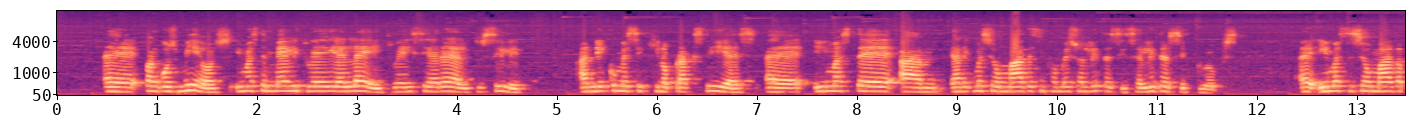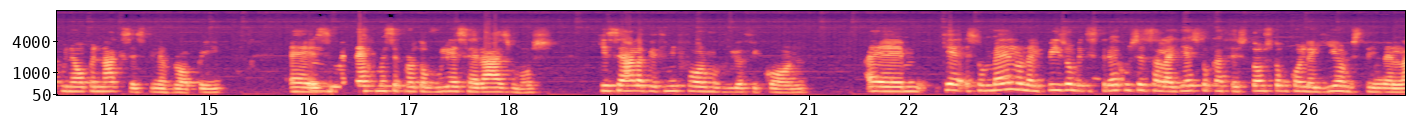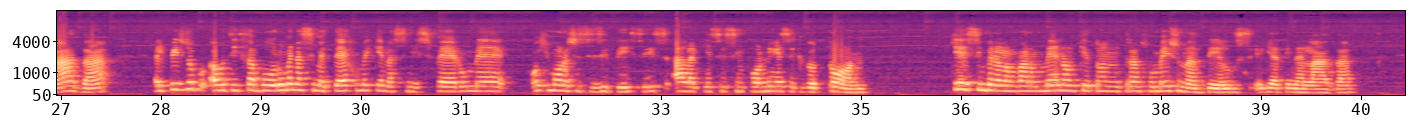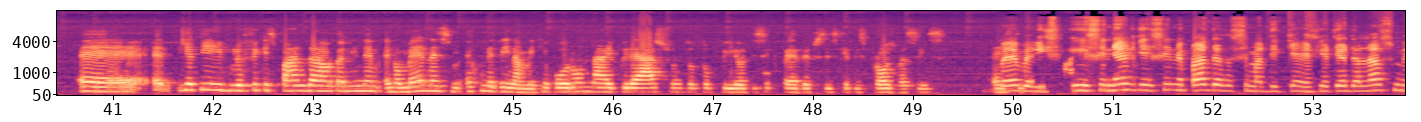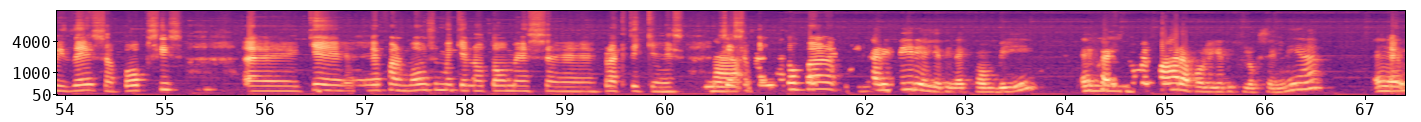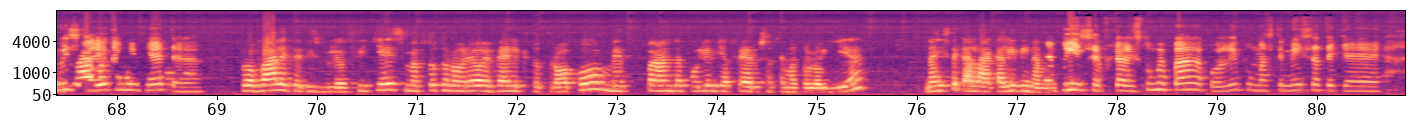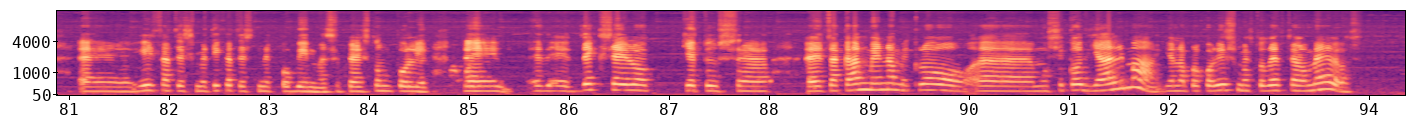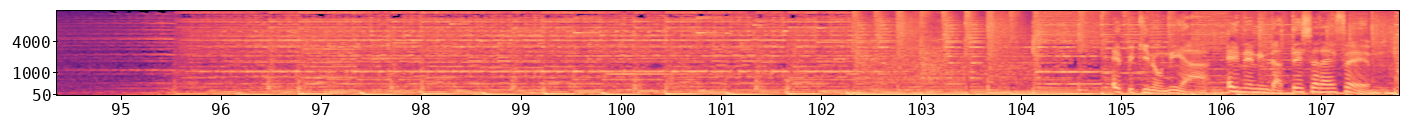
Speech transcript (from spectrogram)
ε, παγκοσμίως. Είμαστε μέλη του ALA, του ACRL, του CILIT ανήκουμε σε κοινοπραξίες, ε, είμαστε, ανήκουμε σε ομάδες information literacy, σε leadership groups. Ε, είμαστε σε ομάδα που είναι open access στην Ευρώπη. Ε, Συμμετέχουμε σε πρωτοβουλίες Εράσμους και σε άλλα διεθνή φόρουμ βιβλιοθηκών. Ε, και στο μέλλον, ελπίζω, με τις τρέχουσες αλλαγές στο καθεστώς των κολεγίων στην Ελλάδα, ελπίζω ότι θα μπορούμε να συμμετέχουμε και να συνεισφέρουμε όχι μόνο σε συζητήσεις, αλλά και σε συμφωνίες εκδοτών και συμπεριλαμβανομένων και των transformational deals για την Ελλάδα. Ε, ε γιατί οι βιβλιοθήκες πάντα όταν είναι ενωμένες έχουν δύναμη και μπορούν να επηρεάσουν το τοπίο της εκπαίδευσης και της πρόσβασης. Βέβαια, οι συνέργειες είναι πάντα σημαντικές, γιατί ανταλλάσσουμε ιδέες, απόψεις ε, και εφαρμόζουμε καινοτόμες ε, πρακτικές. Να, Σας ευχαριστώ πάρα πολύ. Συγχαρητήρια για την εκπομπή. Ευχαριστούμε πάρα πολύ για τη φιλοξενία. Ε, Εμείς χαρήκαμε ιδιαίτερα. Προβάλλετε τις βιβλιοθήκες με αυτόν τον ωραίο ευέλικτο τρόπο, με πάντα πολύ ενδιαφέρουσα θεματολογία. Να είστε καλά, καλή δύναμη. Εμείς ευχαριστούμε πάρα πολύ που μας τιμήσατε και ε, ήρθατε, συμμετείχατε στην εκπομπή μας. Ευχαριστούμε πολύ. Ε, ε, δεν ξέρω και τους... Ε, θα κάνουμε ένα μικρό μουσικό διάλειμμα για να προχωρήσουμε στο δεύτερο μέρος; Επικοινωνία 94 FM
